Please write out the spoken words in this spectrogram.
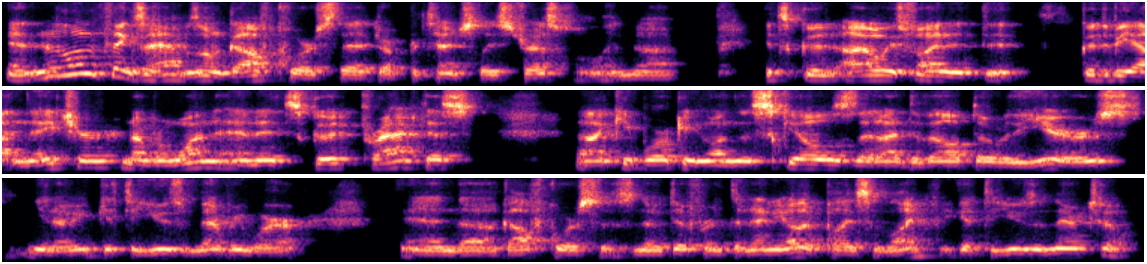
And there's a lot of things that happens on a golf course that are potentially stressful. And uh, it's good. I always find it it's good to be out in nature, number one, and it's good practice I keep working on the skills that I developed over the years. You know, you get to use them everywhere. And uh, golf course is no different than any other place in life. You get to use them there too.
